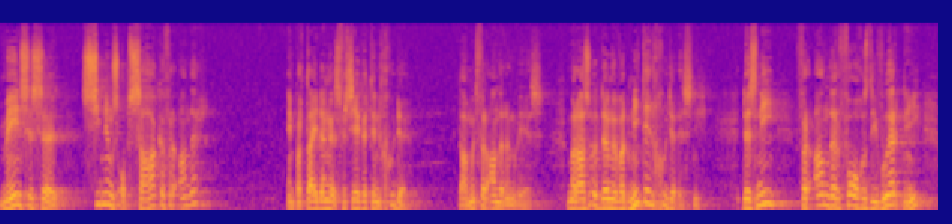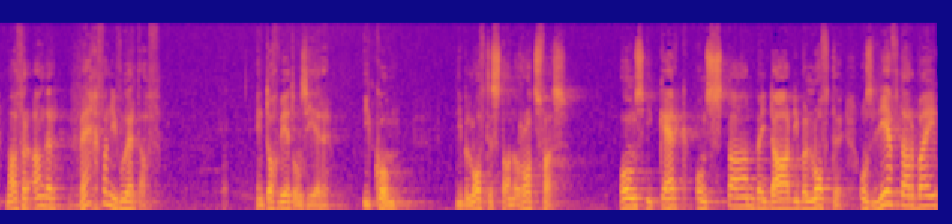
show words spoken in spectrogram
Mense se sienings op sake verander. En party dinge is verseker ten goeie. Daar moet verandering wees. Maar daar's ook dinge wat nie ten goeie is nie. Dis nie verander volgens die woord nie, maar verander weg van die woord af. En tog weet ons Here, U kom. Die belofte staan rotsvas. Ons u kerk ons staan by daardie belofte. Ons leef daarby,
